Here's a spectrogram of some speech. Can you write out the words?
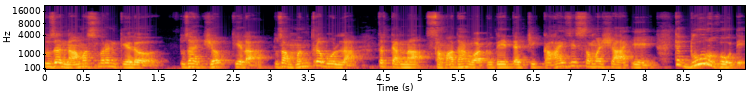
तुझं नामस्मरण केलं तुझा जप केला तुझा मंत्र बोलला तर त्यांना समाधान वाटू दे. त्यांची काय जी समस्या आहे ते दूर होऊ दे.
